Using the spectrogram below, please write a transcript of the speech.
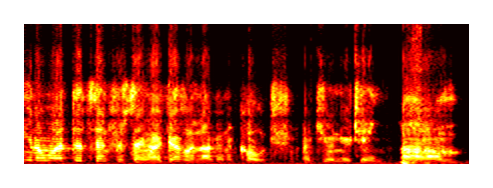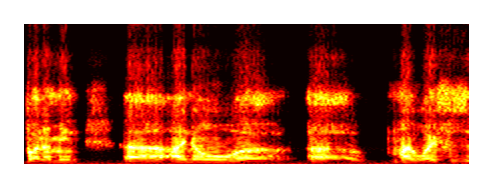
you know what? That's interesting. I'm definitely not going to coach a junior team. Um, but I mean, uh, I know uh, uh, my wife is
